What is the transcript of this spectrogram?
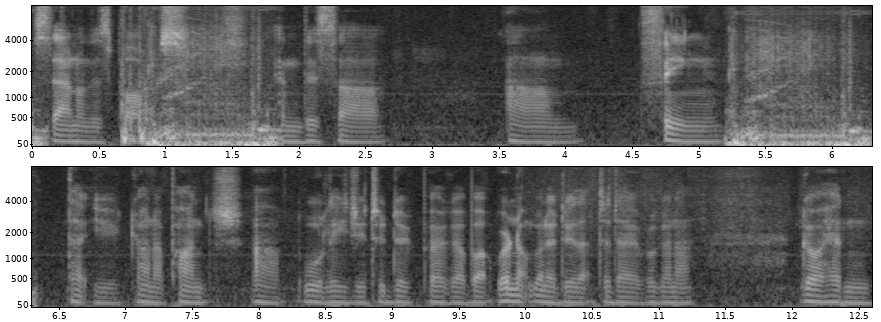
stand on this box and this uh um thing that you kind of punch uh, will lead you to Duke Burger, but we're not going to do that today. We're going to go ahead and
